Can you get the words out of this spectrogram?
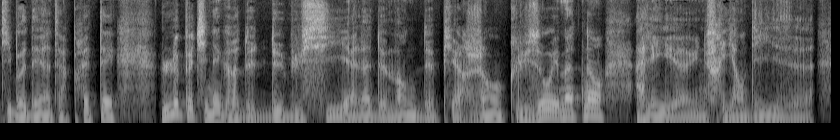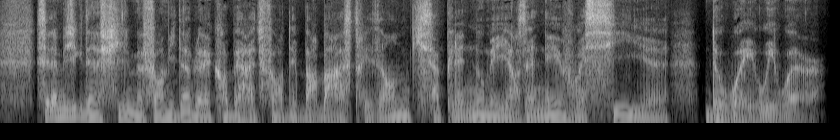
Thibaudet interprétait Le Petit Nègre de Debussy à la demande de Pierre-Jean Cluzot. Et maintenant, allez, euh, une friandise. C'est la musique d'un film formidable avec Robert Redford et Barbara Streisand qui s'appelait Nos meilleures années. Voici euh, The Way We Were.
